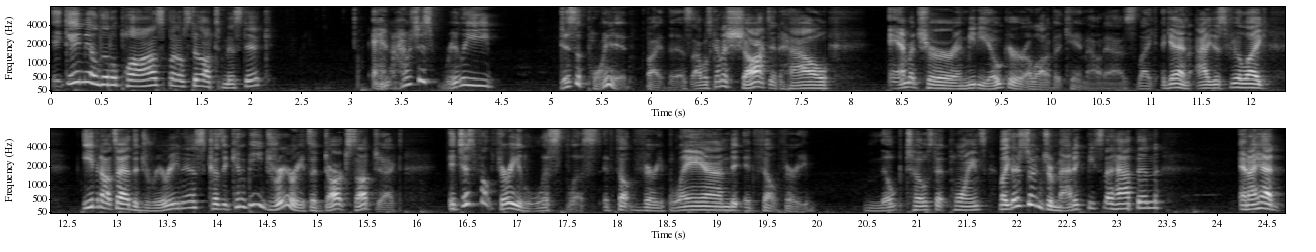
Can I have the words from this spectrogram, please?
it gave me a little pause, but I was still optimistic. And I was just really disappointed by this. I was kind of shocked at how amateur and mediocre a lot of it came out as. Like, again, I just feel like even outside of the dreariness, because it can be dreary, it's a dark subject, it just felt very listless. It felt very bland. It felt very milk toast at points. Like, there's certain dramatic beats that happen, and I had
